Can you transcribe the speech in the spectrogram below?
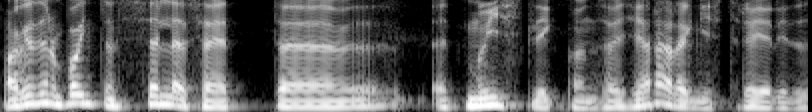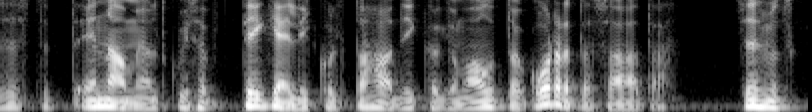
aga selle point on siis selles, et, et mõistlik on see asi ära registreerida, sest et enamjaolt, kui sa tegelikult tahad ikkagi oma auto korda saada, selles mõttes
